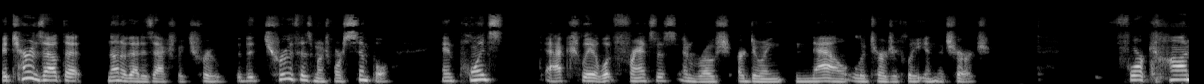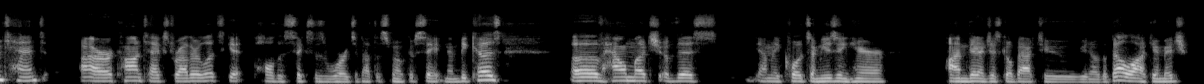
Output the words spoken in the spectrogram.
It turns out that none of that is actually true. The truth is much more simple and points actually at what Francis and Roche are doing now liturgically in the church. For content, our context rather, let's get Paul VI's words about the smoke of Satan. And because of how much of this, how many quotes I'm using here, I'm going to just go back to, you know, the Belloc image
